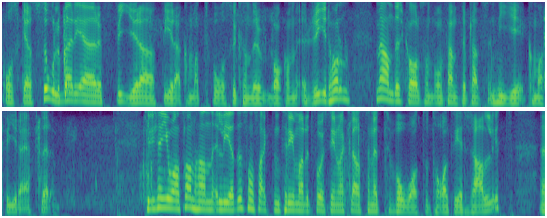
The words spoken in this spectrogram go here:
Oskar Solberg är fyra, 4,2 sekunder bakom Rydholm med Anders Karlsson på en femteplats 9,4 efter. Christian Johansson, han leder som sagt den trimmade tvåhjulsdrivna klassen, är två totalt i rallyt. Uh,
